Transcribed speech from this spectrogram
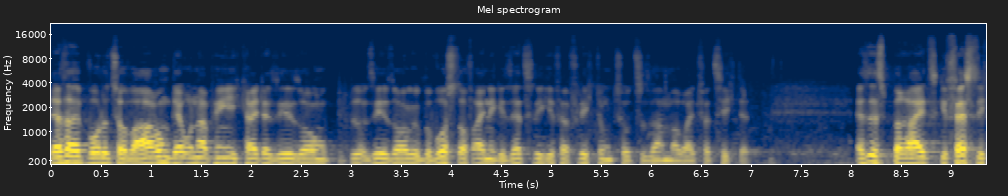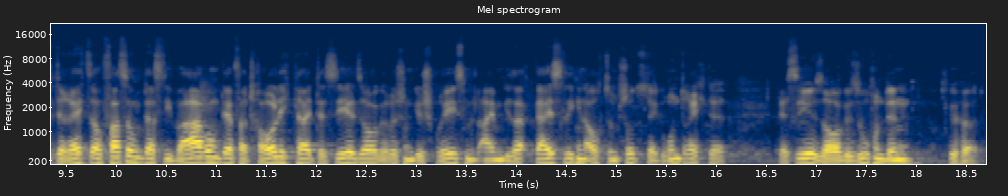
Deshalb wurde zur Wahrung der Unabhängigkeit der Seelsorge bewusst auf eine gesetzliche Verpflichtung zur Zusammenarbeit verzichtet. Es ist bereits gefestigte Rechtsauffassung, dass die Wahrung der Vertraulichkeit des seelsorgerischen Gesprächs mit einem Geistlichen auch zum Schutz der Grundrechte des Seelsorgesuchenden gehört.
